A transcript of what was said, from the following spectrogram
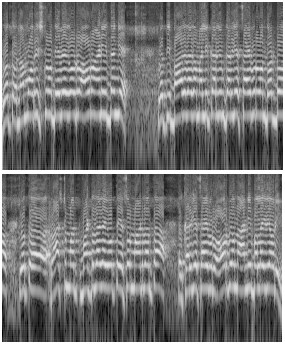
ಇವತ್ತು ನಮ್ಮ ವರಿಷ್ಠರು, ದೇವೇಗೌಡರು, ಅವರು ಆಣಿ ಇದ್ದಂಗೆ. ಇವತ್ತು ಈ ಭಾಗದಾಗ ಮಲ್ಲಿಕಾರ್ಜುನ್ ಖರ್ಗೆ ಸಾಹೇಬರು ಒಂದು ದೊಡ್ಡ, ಇವತ್ತು ರಾಷ್ಟ್ರ ಮಟ್- ಮಟ್ಟದಾಗ ಇವತ್ತು ಹೆಸರು ಮಾಡಿದಂಥ ಖರ್ಗೆ ಸಾಹೇಬರು, ಅವ್ರ ಭೀ ಒಂದು ಆಣಿ ಬಲ ಇದೆ ಅವ್ರಿಗೆ.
